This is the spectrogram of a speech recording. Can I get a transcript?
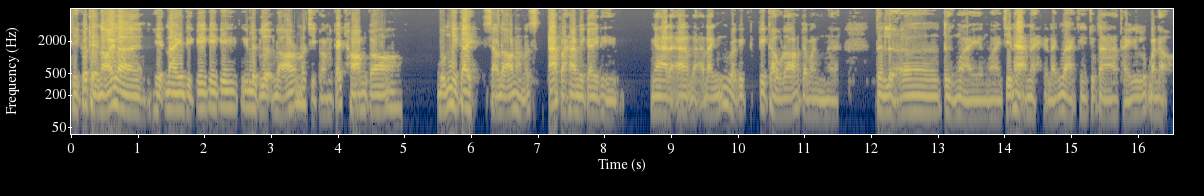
Thì có thể nói là hiện nay thì cái cái cái, cái lực lượng đó nó chỉ còn cách Hom có 40 cây sau đó là nó áp vào 20 cây thì Nga đã đã đánh vào cái cái cầu đó bằng ờ, tên lửa từ ngoài ngoài chiến hạm này đánh vào thì chúng ta thấy lúc ban đầu.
